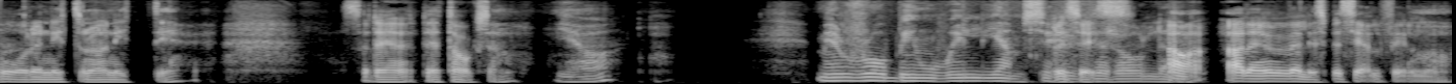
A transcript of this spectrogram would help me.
våren 1990. Så det, det är ett tag sedan. Ja. Med Robin Williams i Precis. huvudrollen. Ja, ja, det är en väldigt speciell film. Och,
